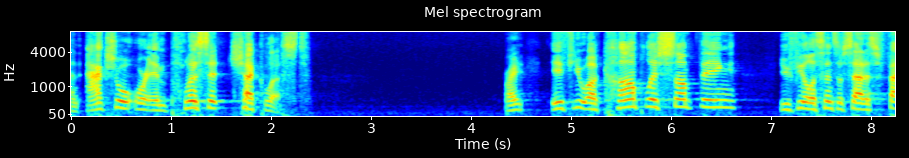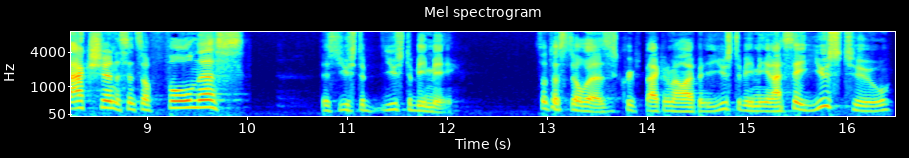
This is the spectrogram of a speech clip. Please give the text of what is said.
an actual, or implicit checklist, right? If you accomplish something, you feel a sense of satisfaction, a sense of fullness. This used to, used to be me. Sometimes still is. It creeps back into my life, but it used to be me. And I say used to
